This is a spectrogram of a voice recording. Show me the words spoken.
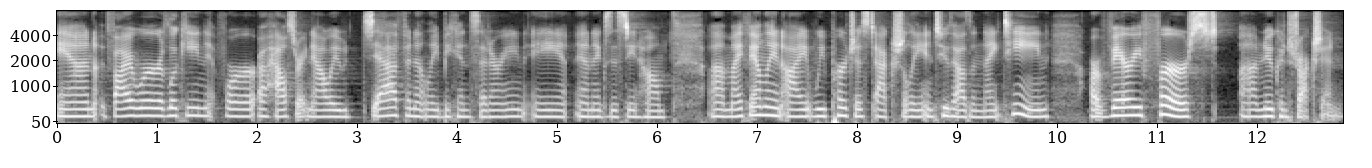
And if I were looking for a house right now, we would definitely be considering a an existing home. Um, my family and I we purchased actually in 2019 our very first um, new construction.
